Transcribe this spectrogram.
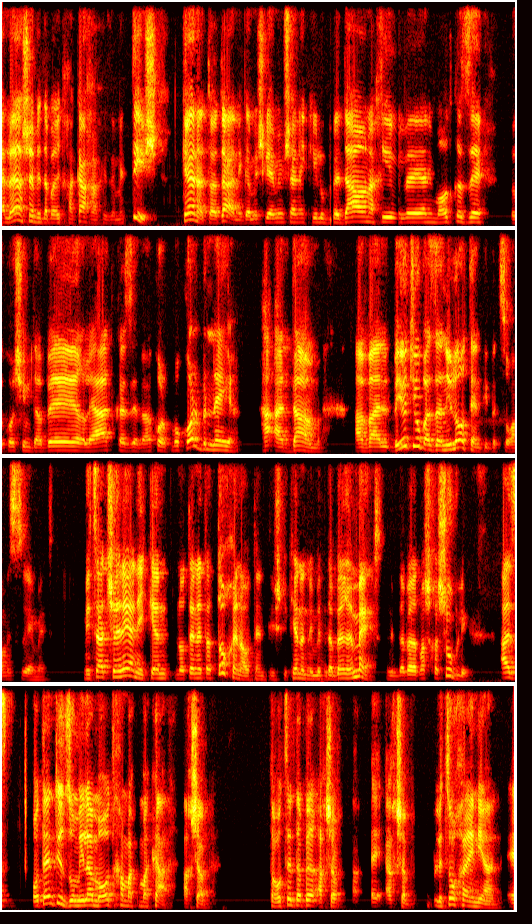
אני לא יושב לדבר איתך ככה, אחי, זה מתיש. כן, אתה יודע, אני גם יש לי ימים שאני כאילו בדאון, אחי, ואני מאוד כזה, בקושי מדבר, לאט כזה והכל, כמו כל בני האדם. אבל ביוטיוב אז אני לא אותנטי בצורה מסוימת. מצד שני אני כן נותן את התוכן האותנטי שלי, כן אני מדבר אמת, אני מדבר את מה שחשוב לי. אז אותנטיות זו מילה מאוד חמקמקה. עכשיו, אתה רוצה לדבר, עכשיו, עכשיו, לצורך העניין, אה,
